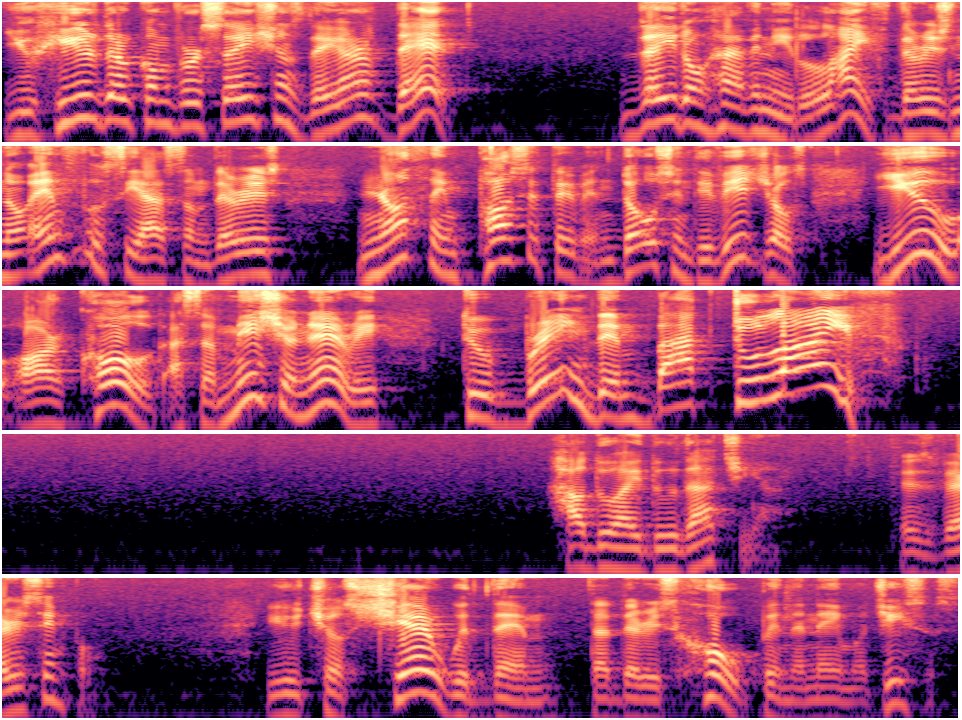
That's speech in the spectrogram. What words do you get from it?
you hear their conversations, they are dead. They don't have any life. There is no enthusiasm. There is nothing positive in those individuals. You are called as a missionary to bring them back to life. How do I do that, Gian? It's very simple. You just share with them that there is hope in the name of Jesus.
